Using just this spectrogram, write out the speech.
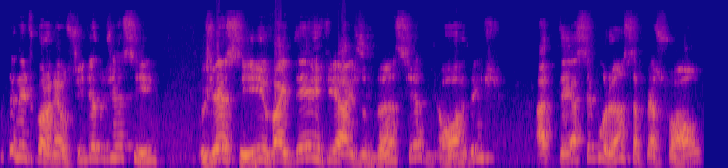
O Tenente Coronel Cid é do GSI. O GSI vai desde a ajudância de ordens até a segurança pessoal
